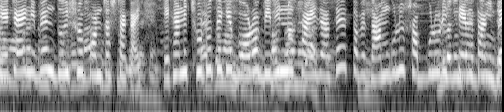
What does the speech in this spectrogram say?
যেটাই নিবেন দুইশো পঞ্চাশ টাকায়। এখানে ছোট থেকে বড় বিভিন্ন সাইজ আছে তবে দামগুলো সবগুলোরই সেম থাকবে।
